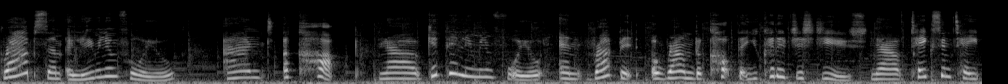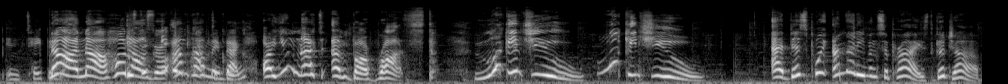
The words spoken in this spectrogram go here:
grab some aluminum foil and a cup. Now get the aluminum foil and wrap it around the cup that you could have just used. Now take some tape and tape it. Nah, nah, hold Is on, girl. I'm coming back. Are you not embarrassed? Look at you. Look at you. At this point, I'm not even surprised. Good job.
